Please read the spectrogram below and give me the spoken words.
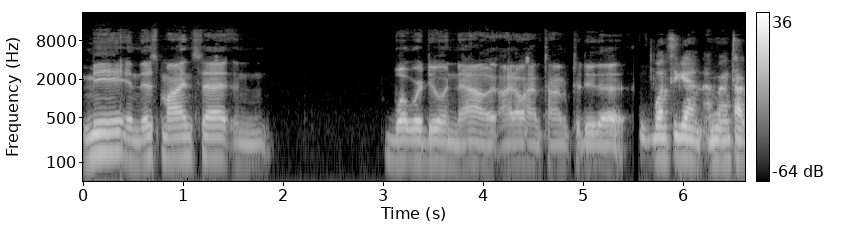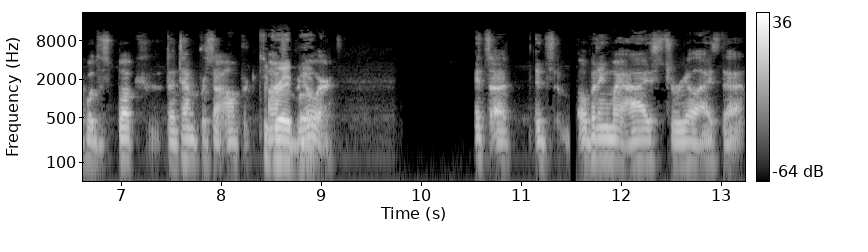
me in this mindset and what we're doing now, I don't have time to do that. Once again, I'm going to talk about this book, The Ten Percent a great Entrepreneur. It's a it's opening my eyes to realize that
